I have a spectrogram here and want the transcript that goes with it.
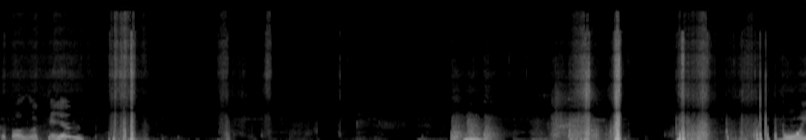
กระเป๋านักเรียน บุย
